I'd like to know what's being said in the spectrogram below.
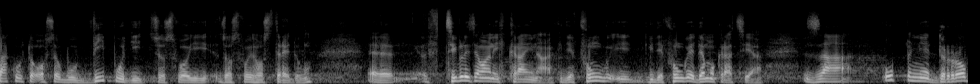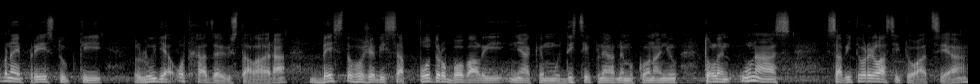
takúto osobu vypudiť zo, svoj, zo svojho stredu. E, v civilizovaných krajinách, kde funguje, kde funguje demokracia, za úplne drobné priestupky ľudia odchádzajú z talára bez toho, že by sa podrobovali nejakému disciplinárnemu konaniu. To len u nás sa vytvorila situácia,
